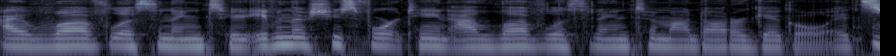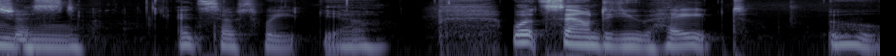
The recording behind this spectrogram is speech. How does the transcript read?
I love listening to even though she's 14, I love listening to my daughter giggle. It's just mm. it's so sweet. Yeah. What sound do you hate? Ooh.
